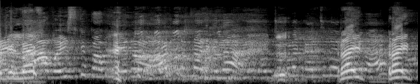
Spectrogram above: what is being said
okay left right right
